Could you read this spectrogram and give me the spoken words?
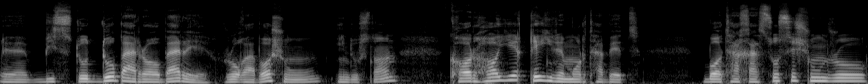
اه، 22 برابر رقباشون این دوستان کارهای غیر مرتبط با تخصصشون رو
